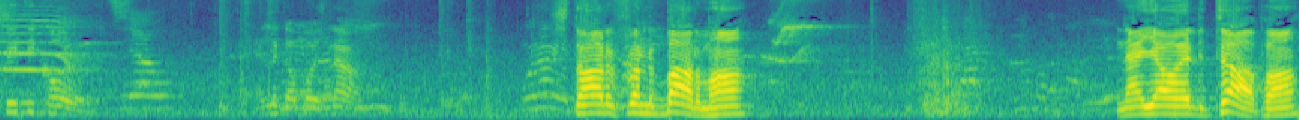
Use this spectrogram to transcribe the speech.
50 coins. And look how much now. Started from the bottom, huh? Now y'all at the top, huh?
